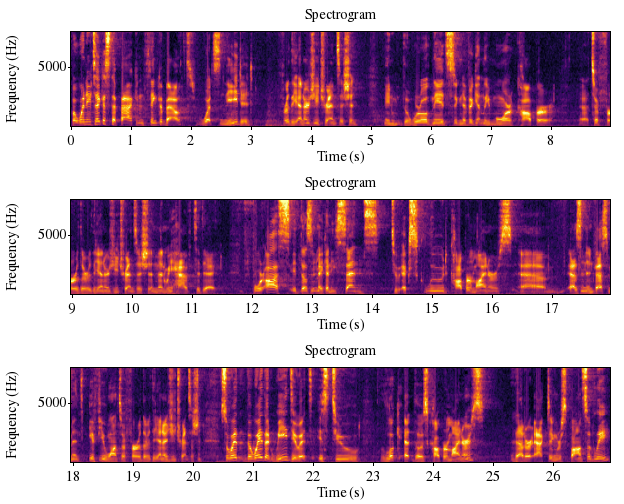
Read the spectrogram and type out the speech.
But when you take a step back and think about what's needed for the energy transition, I mean, the world needs significantly more copper uh, to further the energy transition than we have today. For us, it doesn't make any sense to exclude copper miners um, as an investment if you want to further the energy transition. So, the way that we do it is to look at those copper miners that are acting responsibly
